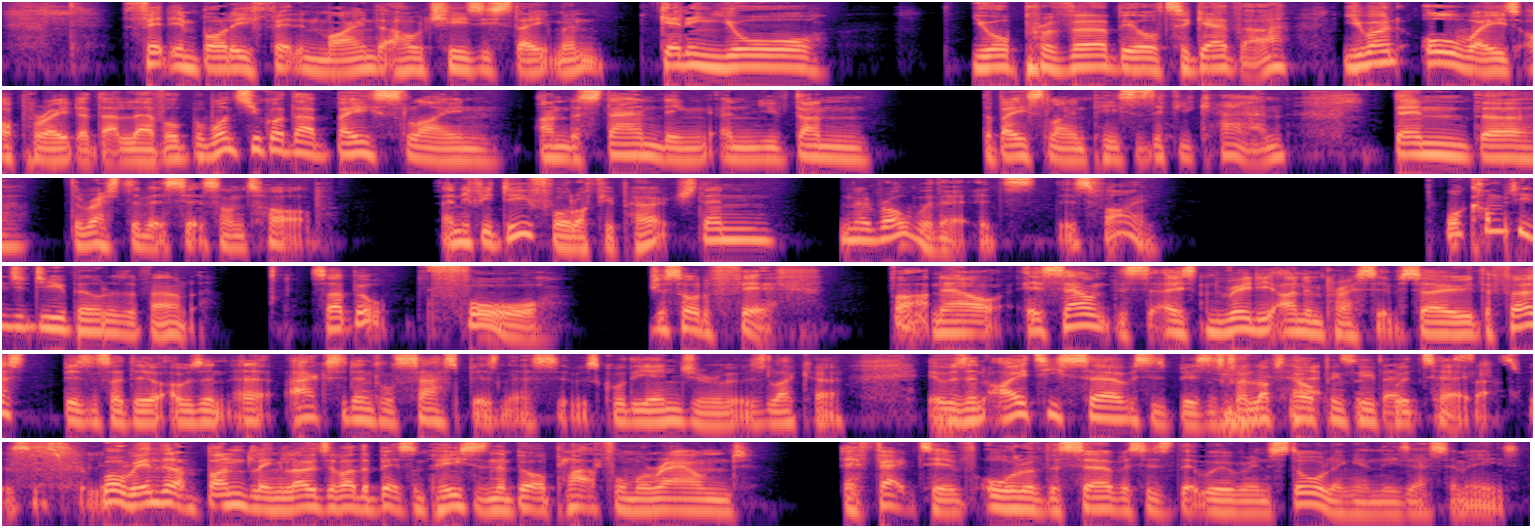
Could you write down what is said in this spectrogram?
fit in body, fit in mind, that whole cheesy statement, getting your your proverbial together, you won't always operate at that level. But once you've got that baseline understanding and you've done the baseline pieces if you can, then the the rest of it sits on top. And if you do fall off your perch, then you know, roll with it. It's it's fine. What company did you build as a founder? So I built four, just sort of fifth. Fuck. Now it sounds it's, it's really unimpressive. So the first business I did, I was an uh, accidental SaaS business. It was called the Engine Room. It was like a, it was an IT services business. So I loved helping people with tech. Business, really. Well, we ended up bundling loads of other bits and pieces and then built a platform around effective all of the services that we were installing in these SMEs.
